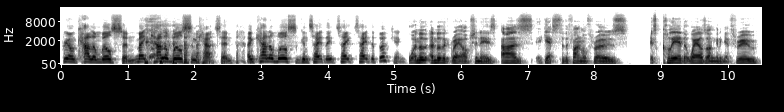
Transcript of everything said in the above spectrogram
Bring on Callum Wilson, make Callum Wilson captain, and Callum Wilson can take the take take the booking. Well, another, another great option is as it gets to the final throws, it's clear that Wales aren't going to get through.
